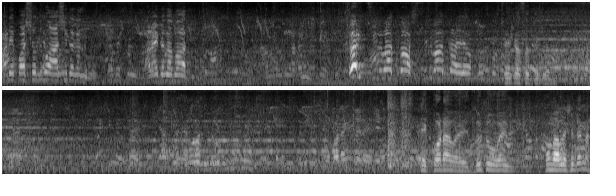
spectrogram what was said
সাড়ে পাঁচশো দেবো আশি টাকা নেব। আড়াই টাকা বাদ। ঠিক আছে দিবেন। এই কটা ওই দুটো, ওই কোনালে সেটা না?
